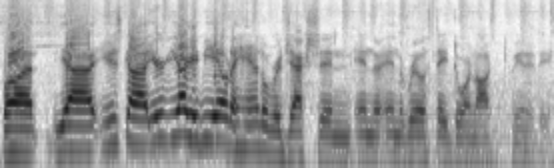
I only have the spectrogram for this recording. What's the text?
But yeah, you just got you're, you got to be able to handle rejection in the in the real estate door knocking community.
